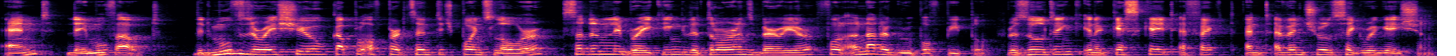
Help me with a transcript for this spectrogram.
And they move out. That moves the ratio a couple of percentage points lower, suddenly breaking the tolerance barrier for another group of people, resulting in a cascade effect and eventual segregation.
